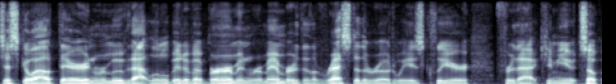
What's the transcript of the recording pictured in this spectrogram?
just go out there and remove that little bit of a berm and remember that the rest of the roadway is clear for that commute. So,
